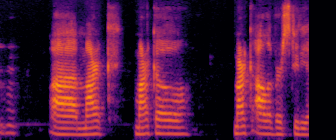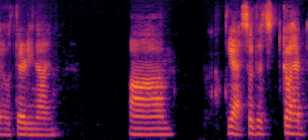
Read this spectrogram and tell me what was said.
mhm, uh, Mark Marco Mark Oliver Studio 39. Um, yeah. So this. Go ahead.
